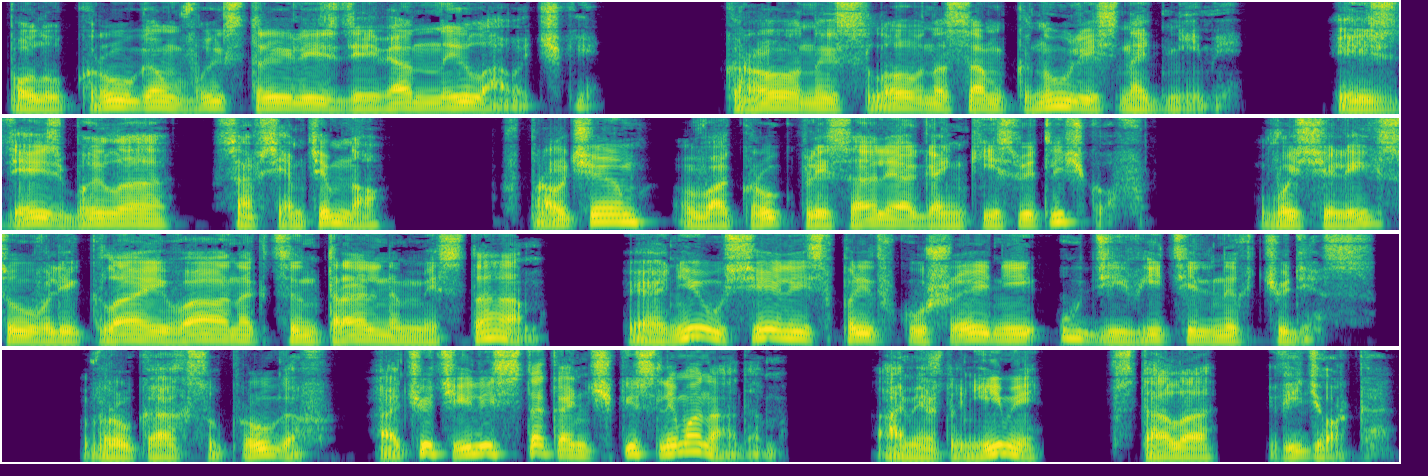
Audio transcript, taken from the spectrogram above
полукругом выстроились деревянные лавочки. Кроны словно сомкнулись над ними, и здесь было совсем темно. Впрочем, вокруг плясали огоньки светлячков. Василиса увлекла Ивана к центральным местам, и они уселись в предвкушении удивительных чудес. В руках супругов очутились стаканчики с лимонадом, а между ними встала ведерко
